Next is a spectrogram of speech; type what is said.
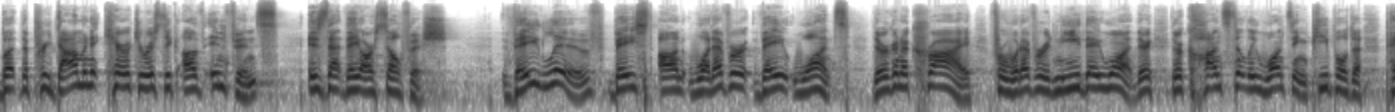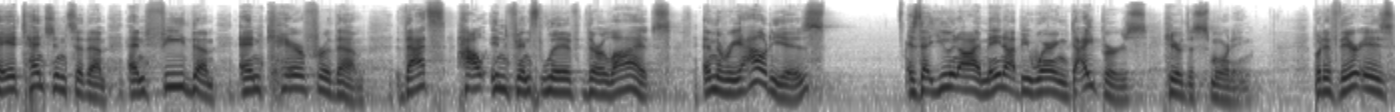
but the predominant characteristic of infants is that they are selfish. They live based on whatever they want. They're gonna cry for whatever need they want. They're, they're constantly wanting people to pay attention to them and feed them and care for them. That's how infants live their lives. And the reality is, is that you and I may not be wearing diapers here this morning, but if there is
